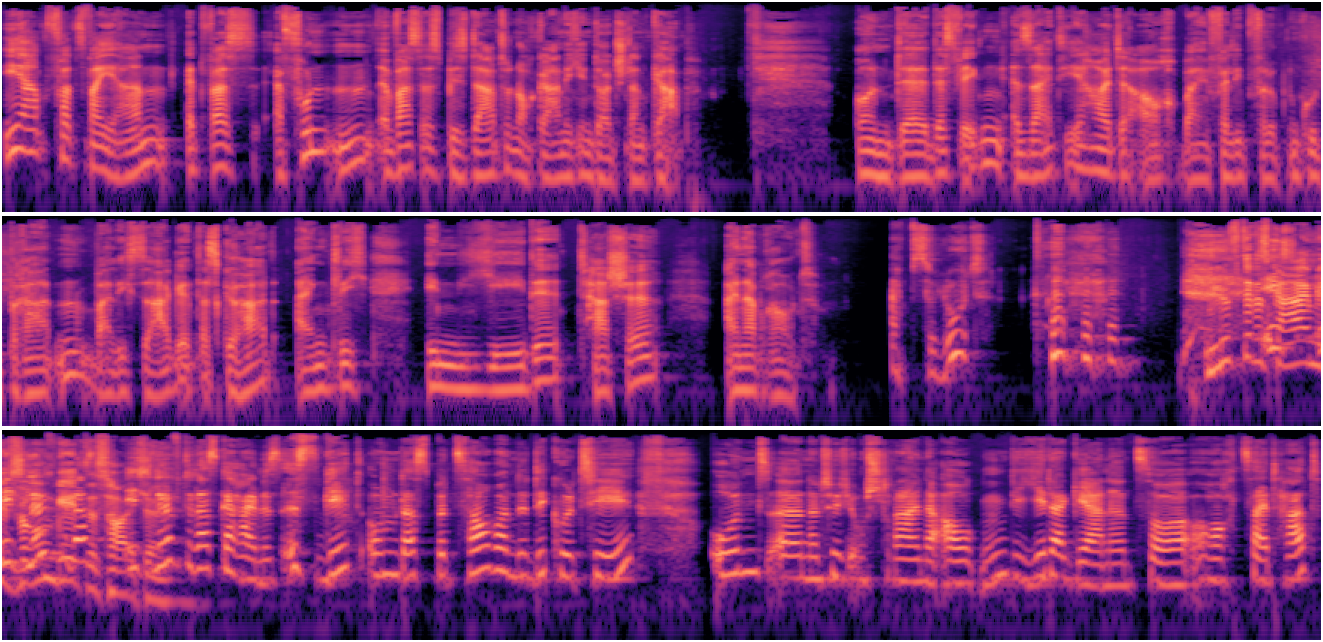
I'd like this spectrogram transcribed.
Ihr habt vor zwei Jahren etwas erfunden, was es bis dato noch gar nicht in Deutschland gab. Und äh, deswegen seid ihr heute auch bei Verliebt, Verlobt und gut beraten, weil ich sage, das gehört eigentlich in jede Tasche einer Braut. Absolut. Lüfte das Geheimnis, ich worum lüfte geht das, es heute? Ich lüfte das Geheimnis. Es geht um das bezaubernde Dekolleté und äh, natürlich um strahlende Augen, die jeder gerne zur Hochzeit hat.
